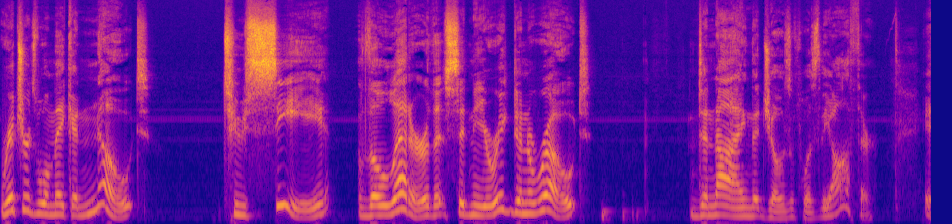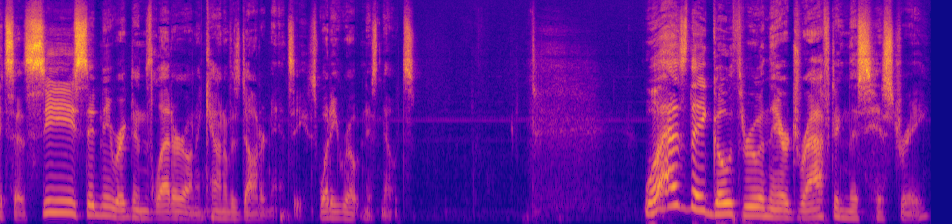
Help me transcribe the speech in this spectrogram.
Richards will make a note to see the letter that Sidney Rigdon wrote denying that Joseph was the author. It says, See Sidney Rigdon's letter on account of his daughter Nancy. It's what he wrote in his notes. Well, as they go through and they are drafting this history,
